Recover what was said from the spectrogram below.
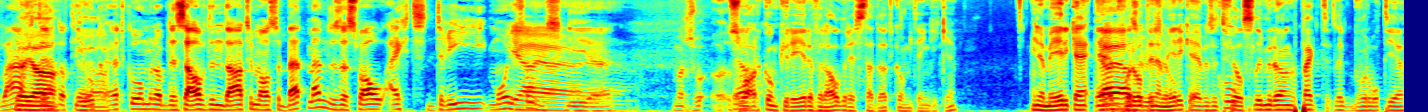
waard, Ja, ja, hè, dat die ja, ook uitkomen op dezelfde datum als de Batman. Dus dat is wel echt drie mooie Ja, films. ja, ja, die, ja. eh, Maar zwa- zwaar concurreren voor al de rest dat uitkomt, denk ik. Hè. In Amerika, eh, ja, bijvoorbeeld in. Amerika hebben ze het Cool. veel slimmer aangepakt. Like bijvoorbeeld die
